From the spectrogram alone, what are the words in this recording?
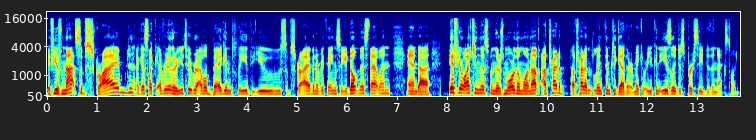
if you've not subscribed, I guess like every other YouTuber, I will beg and plead that you subscribe and everything so you don't miss that one. And uh, if you're watching this when there's more than one up, I'll try to I'll try to link them together, make it where you can easily just proceed to the next one.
